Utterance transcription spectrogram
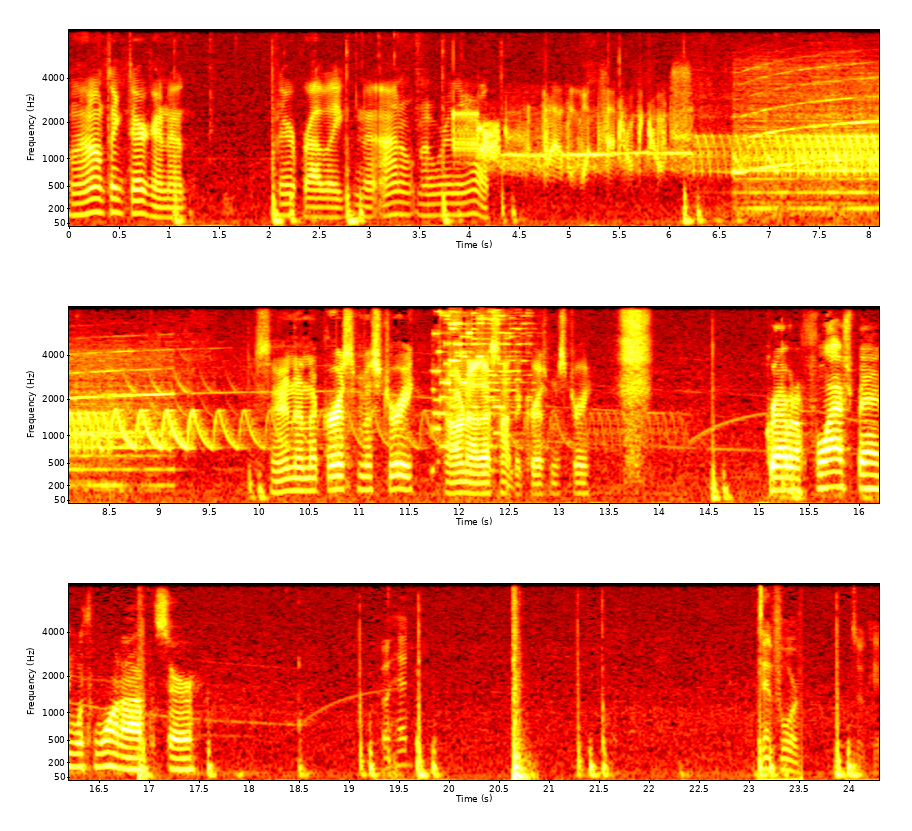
Well, I don't think they're gonna. They're probably. no, I don't know where they are. Sanding the Christmas tree. Oh no, that's not the Christmas tree. Grabbing a flashbang with one officer. Go ahead. 10-4. It's okay.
